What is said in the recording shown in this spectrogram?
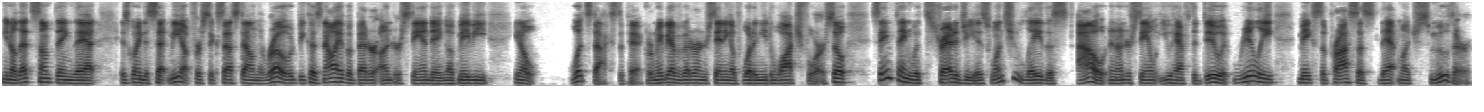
you know that's something that is going to set me up for success down the road because now i have a better understanding of maybe you know what stocks to pick or maybe I have a better understanding of what I need to watch for. So same thing with strategy is once you lay this out and understand what you have to do, it really makes the process that much smoother.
